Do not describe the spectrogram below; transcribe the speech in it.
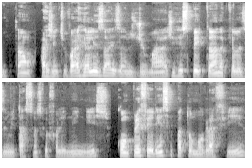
Então, a gente vai realizar exames de imagem, respeitando aquelas limitações que eu falei no início, com preferência para tomografia,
